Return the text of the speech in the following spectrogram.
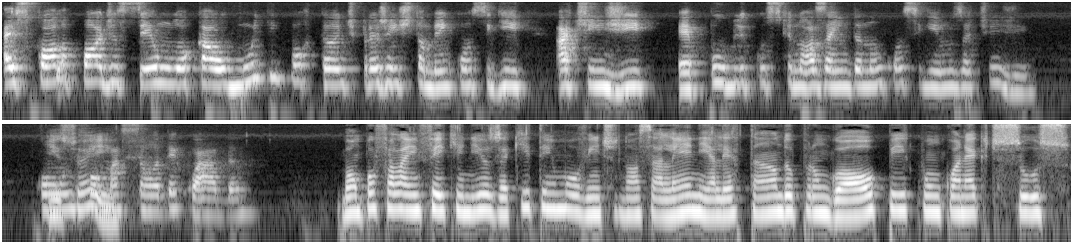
a escola pode ser um local muito importante para a gente também conseguir atingir é, públicos que nós ainda não conseguimos atingir. com Isso informação aí. adequada. Bom, por falar em fake news aqui, tem uma ouvinte nossa, Lene, alertando para um golpe com o Conect SUS.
